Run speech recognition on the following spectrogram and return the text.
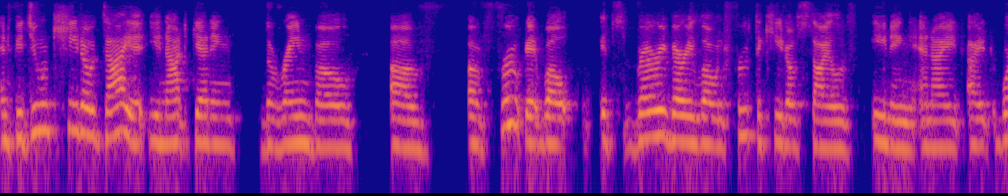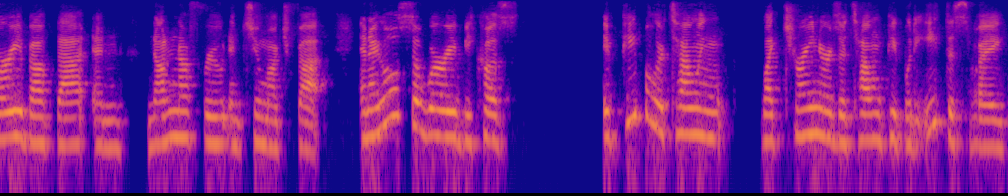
And if you're doing keto diet, you're not getting the rainbow of of fruit. It, well, it's very very low in fruit, the keto style of eating, and I I worry about that and not enough fruit and too much fat. And I also worry because if people are telling, like trainers are telling people to eat this way,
